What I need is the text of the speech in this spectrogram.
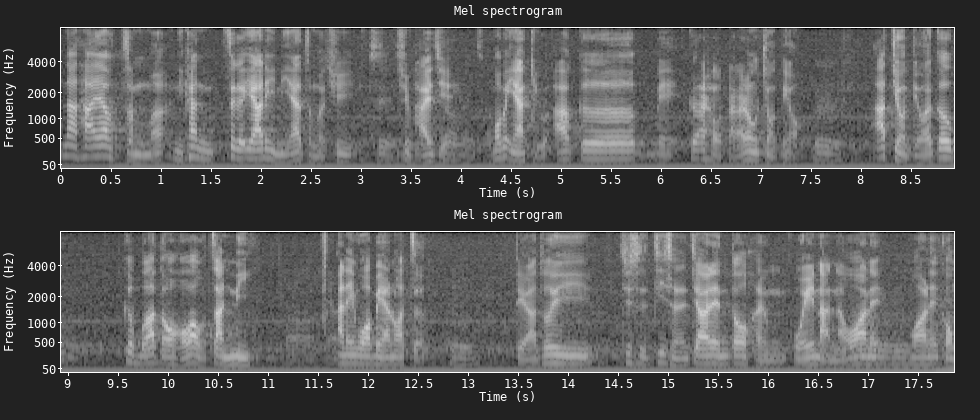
那他要怎么？你看这个压力，你要怎么去去排解？我们赢球，阿哥未哥爱好大家拢上场，嗯，啊上场的哥哥无法度好有战力。安尼我要安怎做？嗯，对啊，所以其实基层的教练都很为难啊。我安尼，我安尼讲，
